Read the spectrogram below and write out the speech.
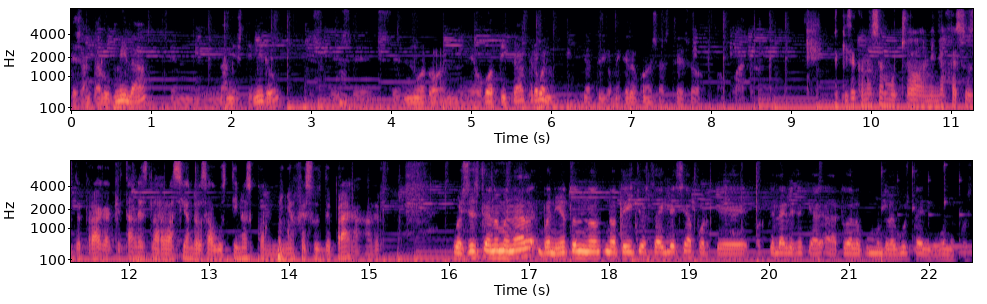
de Santa Luzmila, en Namistimiro, es, es, es nuevo, neogótica, pero bueno, ya te digo, me quedo con esas tres o, cuatro. Aquí se conoce mucho al Niño Jesús de Praga. ¿Qué tal es la relación de los agustinos con el Niño Jesús de Praga? A ver. Pues es fenomenal. Bueno, yo no, no, te he dicho esta iglesia porque, porque es la iglesia que a, todo el mundo le gusta y digo, bueno, pues,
